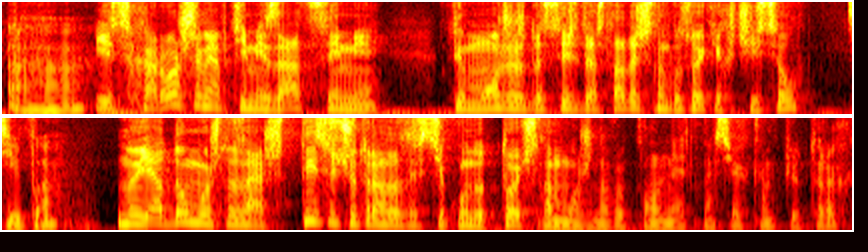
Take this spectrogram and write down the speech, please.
Ага. И с хорошими оптимизациями ты можешь достичь достаточно высоких чисел. Типа? Ну, я думаю, что, знаешь, тысячу транзакций в секунду точно можно выполнять на всех компьютерах.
